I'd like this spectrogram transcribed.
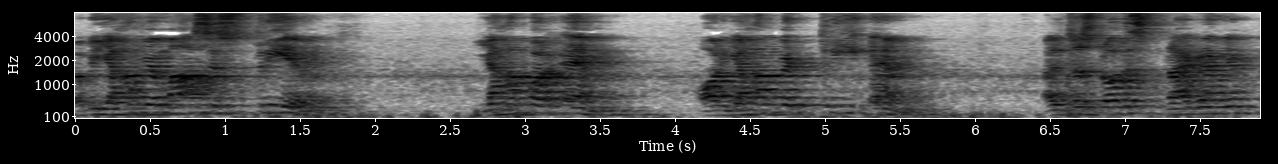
अभी यहाँ पे मास इज़ थ्री एम यहाँ पर एम और यहाँ पे three M I just draw this diagram here.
